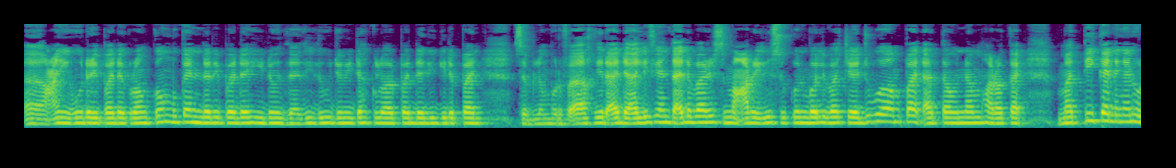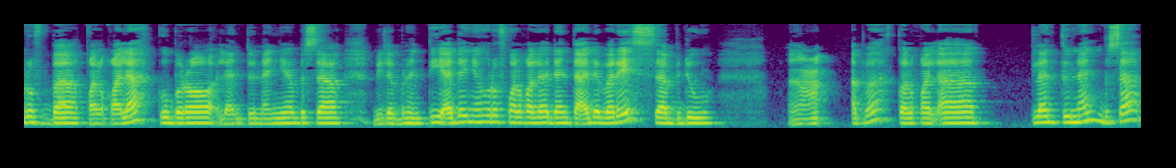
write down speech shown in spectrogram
uh, ain u daripada kerongkong bukan daripada hidung itu hujung lidah keluar pada gigi depan. Sebelum huruf akhir ada alif yang tak ada baris. Ma'arif sukun boleh baca dua empat atau enam harakat matikan dengan huruf ba. Qalqalah kubra lantunannya besar. Bila berhenti adanya huruf qalqalah dan tak ada baris sabdu. Uh, apa? Qalqal uh, lantunan besar.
